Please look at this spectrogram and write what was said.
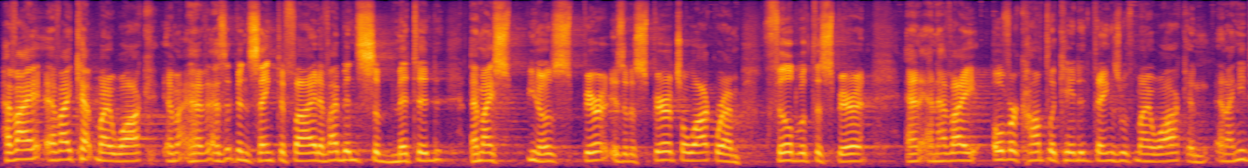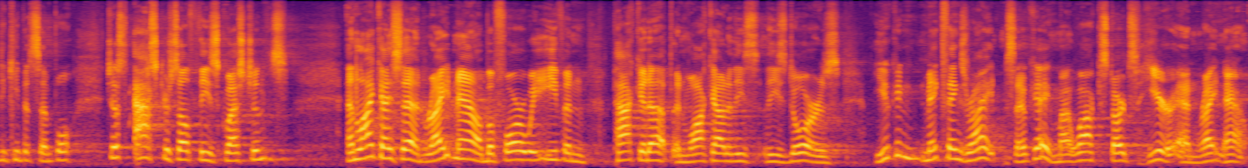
Have I, have I kept my walk? I, have, has it been sanctified? Have I been submitted? Am I, you know, spirit? Is it a spiritual walk where I'm filled with the Spirit? And, and have I overcomplicated things with my walk and, and I need to keep it simple? Just ask yourself these questions. And like I said, right now, before we even pack it up and walk out of these, these doors, you can make things right. Say, okay, my walk starts here and right now.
